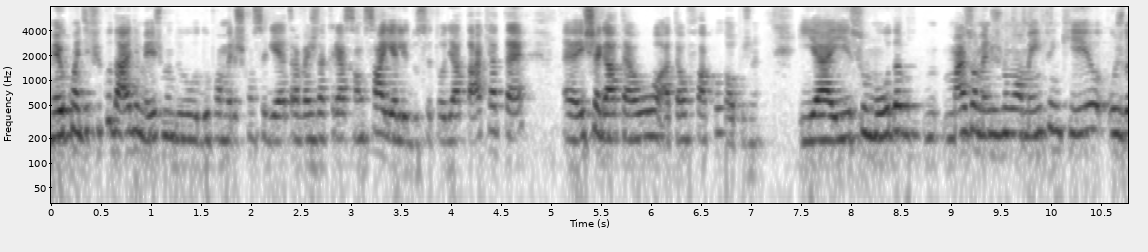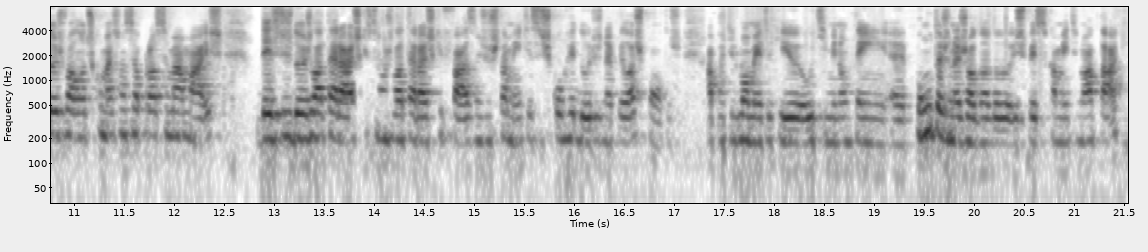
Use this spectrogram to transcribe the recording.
meio com a dificuldade mesmo do, do Palmeiras conseguir, através da criação, sair ali do setor de ataque até é, e chegar até o, até o Flaco Lopes, né? E aí isso muda mais ou menos no momento em que os dois volantes começam a se aproximar mais desses dois laterais, que são os laterais que fazem justamente esses corredores, né, pelas pontas. A partir do momento que o time não tem é, pontas, né, jogando especificamente no ataque,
